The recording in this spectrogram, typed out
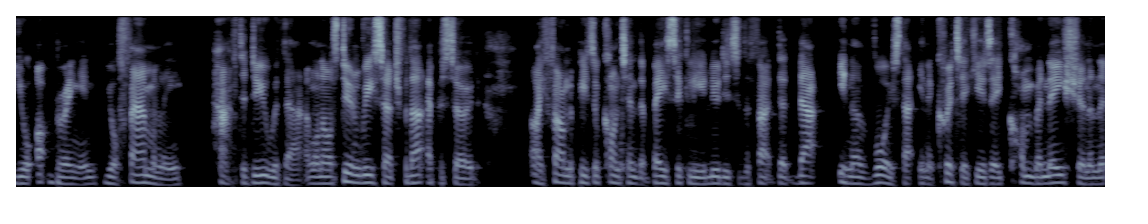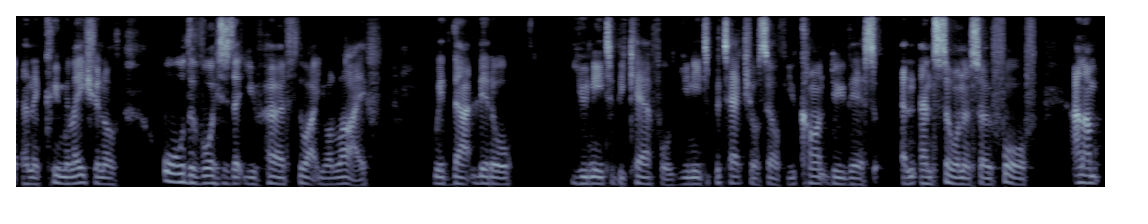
your upbringing, your family have to do with that? And when I was doing research for that episode, I found a piece of content that basically alluded to the fact that that inner voice, that inner critic, is a combination and an accumulation of all the voices that you've heard throughout your life with that little you need to be careful. You need to protect yourself. You can't do this and, and so on and so forth. And i'm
